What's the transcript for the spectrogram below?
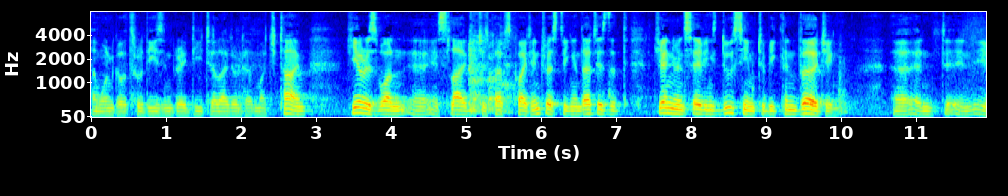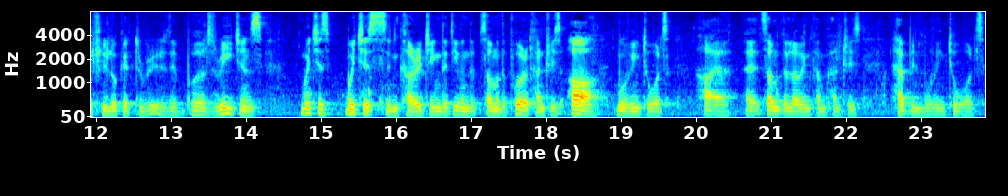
I won't go through these in great detail, I don't have much time. Here is one uh, slide which is perhaps quite interesting, and that is that genuine savings do seem to be converging. Uh, and, and, if you look at the, the, world's regions, which is, which is encouraging that even the, some of the poorer countries are moving towards higher, uh, some of the low income countries have been moving towards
